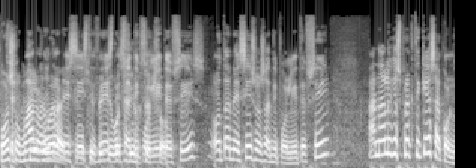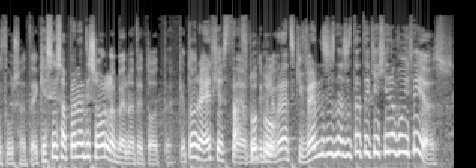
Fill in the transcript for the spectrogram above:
Πόσο μάλλον όταν εσείς στη θέση της αντιπολίτευσης, όταν εσείς ως αντιπολίτευση ανάλογες πρακτικές ακολουθούσατε. Και εσείς απέναντι σε όλα μπαίνατε τότε. Και τώρα έρχεστε Αυτό από την πλευρά της κυβέρνησης να ζητάτε και χείρα βοηθείας.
